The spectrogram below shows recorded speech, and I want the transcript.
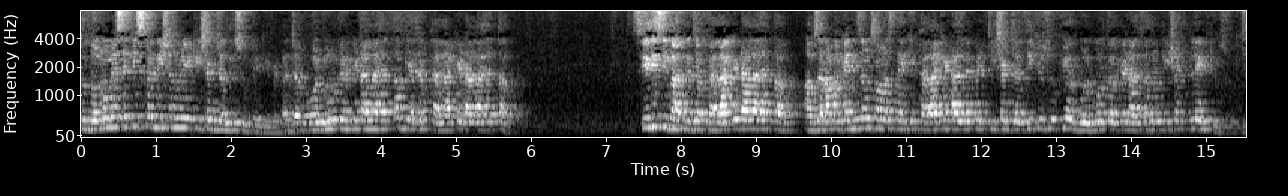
तो दोनों में से किस कंडीशन में ये टी शर्ट जल्दी सूखेगी बेटा? जब गोल मोल करके डाला है तब या जब फैला के डाला है तब? सीधी सी बात है, जब फैला के डाला है तब। अब जरा मैकेनिज्म समझते हैं कि फैला के डालने पे टी शर्ट जल्दी क्यों सूखी और गोल गोल करके डालता तो टी शर्ट लेट क्यों सूखी?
